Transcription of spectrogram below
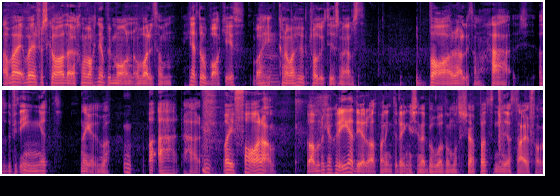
Ja, vad, är, vad är det för skada? Jag kommer vakna upp imorgon och vara liksom helt obakis. Var, Mm. Kunna vara hur produktiv som helst. Det är bara liksom här. Alltså det finns inget negativt. Bara, Mm. Vad är det här? Vad är faran? Ja men då kanske det är det då att man inte längre känner behov av att man måste köpa sin nya iPhone.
